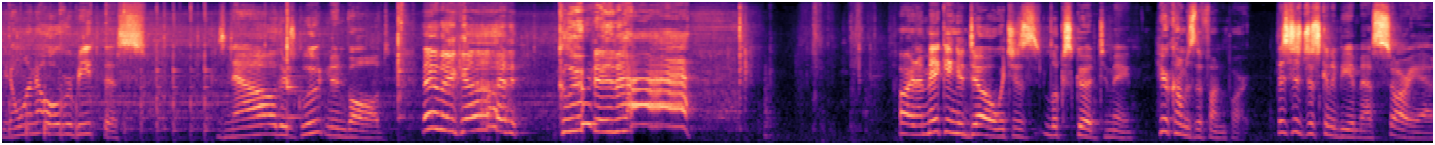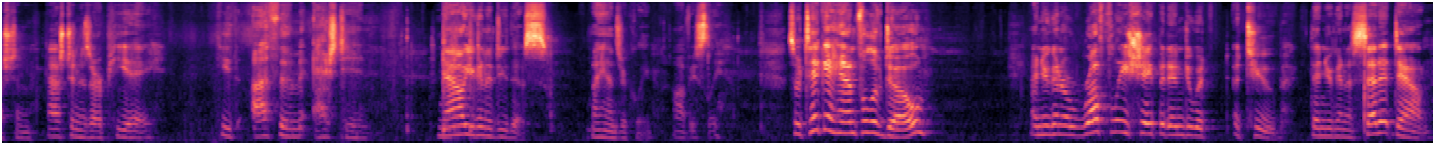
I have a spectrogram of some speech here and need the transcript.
You don't wanna overbeat this. Because now there's gluten involved. Oh my God, gluten! Ah! All right, I'm making a dough, which is looks good to me. Here comes the fun part. This is just gonna be a mess. Sorry, Ashton. Ashton is our PA. He's awesome, Ashton. Now you're gonna do this. My hands are clean, obviously. So take a handful of dough, and you're gonna roughly shape it into a, a tube. Then you're gonna set it down.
